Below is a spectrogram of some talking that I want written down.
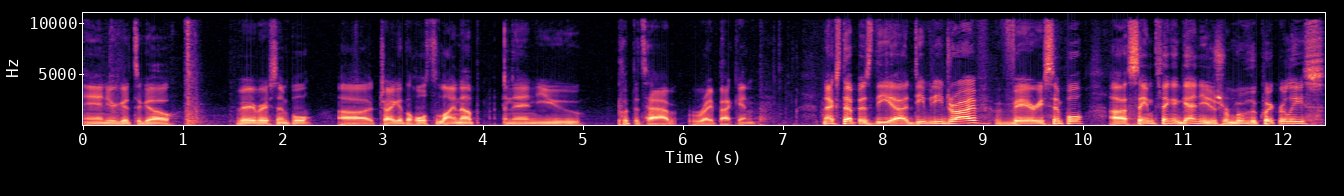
and you're good to go. Very, very simple. Uh, try to get the holes to line up, and then you put the tab right back in. Next step is the uh, DVD drive. Very simple. Uh, same thing again. You just remove the quick release,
